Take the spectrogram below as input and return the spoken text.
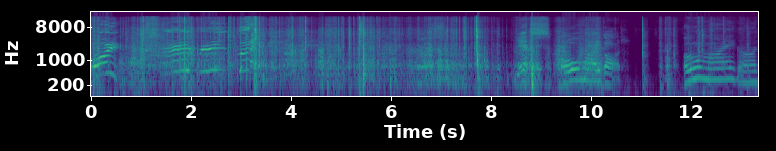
Why? Yes. Oh my god. Oh my god.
